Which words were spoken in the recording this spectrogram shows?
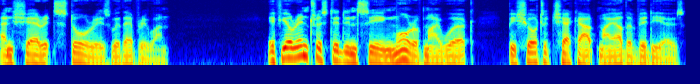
and share its stories with everyone. If you're interested in seeing more of my work, be sure to check out my other videos,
